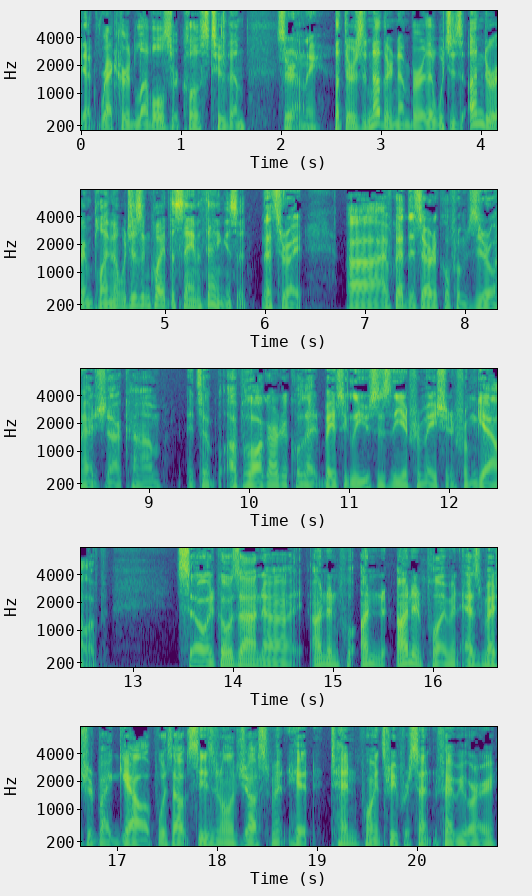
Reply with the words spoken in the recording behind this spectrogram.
at record levels or close to them. Certainly. but there's another number that which is underemployment, which isn't quite the same thing, is it? That's right. Uh, I've got this article from ZeroHedge.com. It's a, a blog article that basically uses the information from Gallup. So it goes on uh, unempl- un- unemployment as measured by Gallup without seasonal adjustment hit 10.3% in February,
